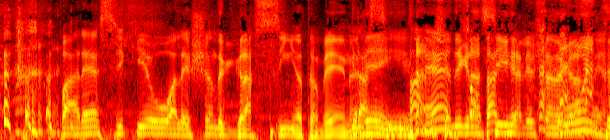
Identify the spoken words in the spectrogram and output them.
Parece que o Alexandre Gracinha também, né? Gracinha. Ah, Alexandre Saudade de Gracinha. Alexandre Gracinha. Muito,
